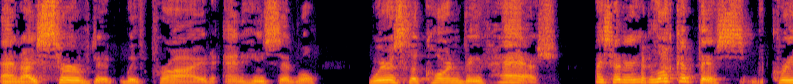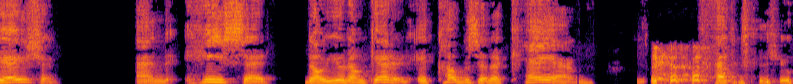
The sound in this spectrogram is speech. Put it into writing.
And I served it with pride. And he said, Well, where's the corned beef hash? I said, "Hey, Look at this creation. And he said, No, you don't get it. It comes in a can and you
